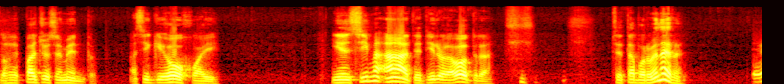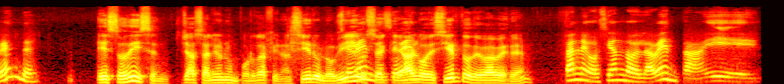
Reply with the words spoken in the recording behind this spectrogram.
los despachos de cemento. Así que ojo ahí. Y encima, ah, te tiro la otra. Se está por vender. ¿Se vende? Eso dicen. Ya salió en un portal financiero, lo vi, o sea que algo de cierto debe haber, ¿eh? Están negociando la venta y...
